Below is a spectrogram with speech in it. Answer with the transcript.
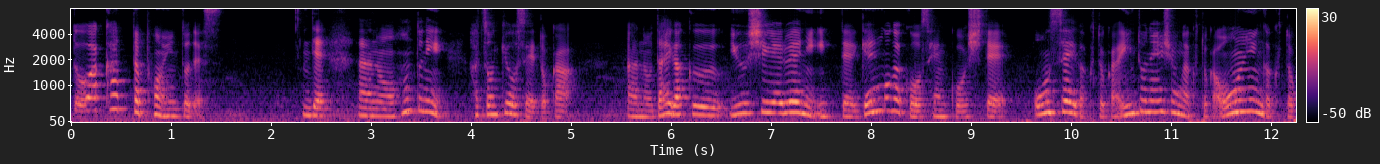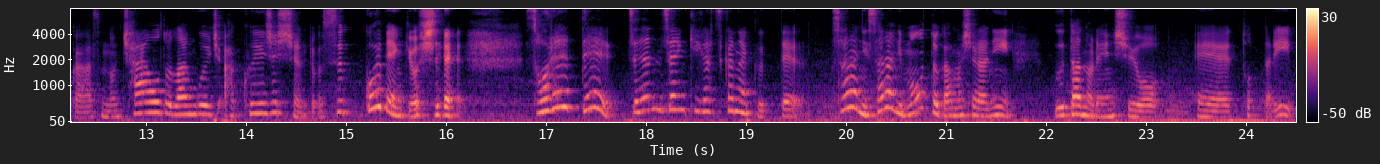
と分かったポイントです。であの本当に発音矯正とかあの大学 UCLA に行って言語学を専攻して音声学とかイントネーション学とか音韻学とかその Child Language Acquisition とかすっごい勉強して それで全然気が付かなくってさらにさらにもっとがむしゃらに歌の練習を、えー、取ったり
